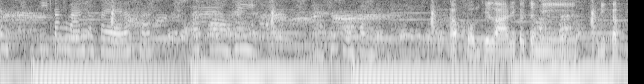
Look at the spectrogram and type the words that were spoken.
นที่ตั้งร้านกาแฟนะคะคร่าวๆให้ ผมที่ร้านนี่ก็จะมีมีกาแฟ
